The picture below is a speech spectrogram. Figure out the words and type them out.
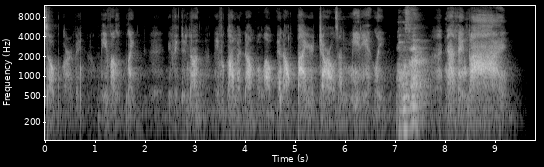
soap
